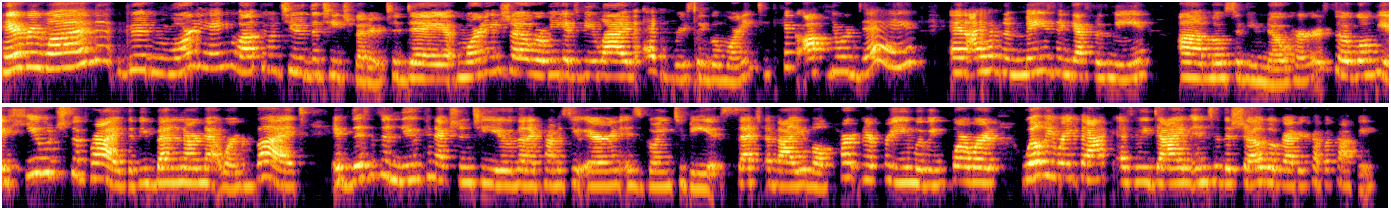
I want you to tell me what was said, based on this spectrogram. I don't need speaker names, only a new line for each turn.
Hey everyone, good morning. Welcome to the Teach Better Today morning show where we get to be live every single morning to kick off your day. And I have an amazing guest with me. Um, most of you know her, so it won't be a huge surprise if you've been in our network. But if this is a new connection to you, then I promise you, Erin is going to be such a valuable partner for you moving forward. We'll be right back as we dive into the show. Go grab your cup of coffee.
